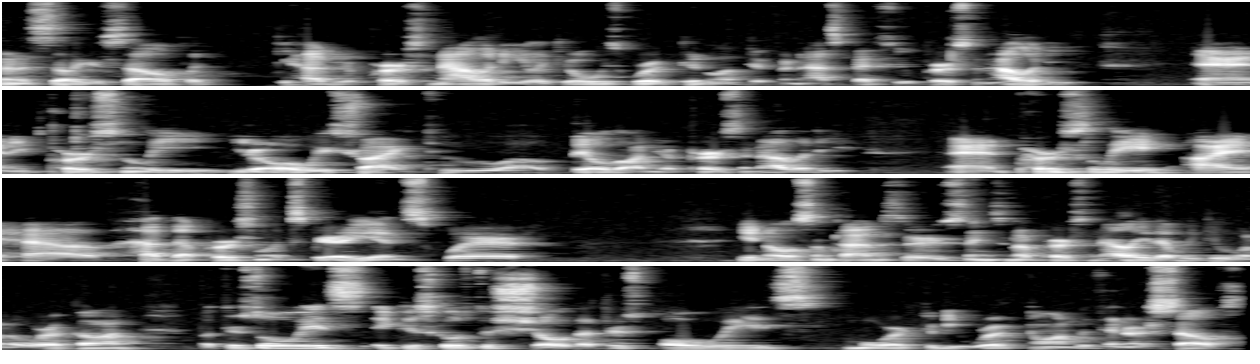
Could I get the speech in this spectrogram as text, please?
trying to sell yourself. Like you have your personality. Like you're always working on different aspects of your personality and personally you're always trying to uh, build on your personality. And personally i have had that personal experience where you know sometimes there's things in our personality that we do want to work on but there's always it just goes to show that there's always more to be worked on within ourselves.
